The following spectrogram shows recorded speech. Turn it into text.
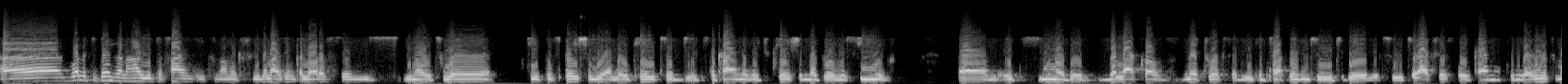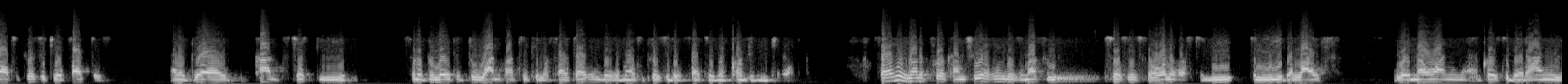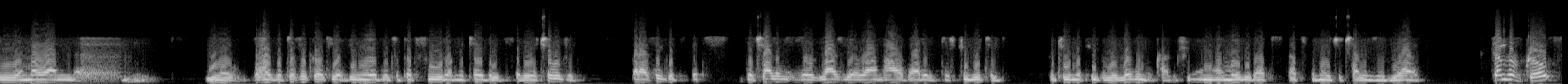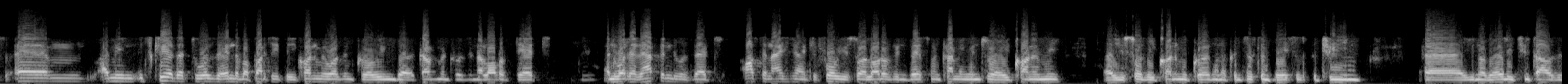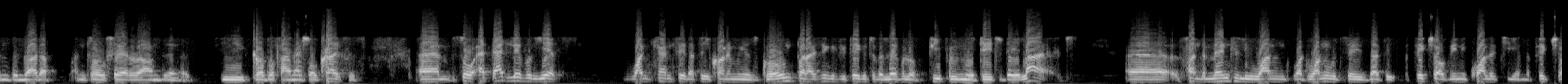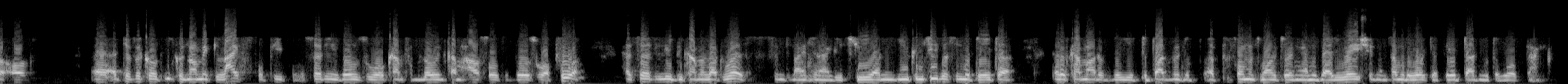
Uh, well, it depends on how you define economic freedom. I think a lot of things, you know, it's where people spatially are located. It's the kind of education that we receive. Um, it's, you know, the, the lack of networks that we can tap into to be able to, to access those kind of things. I think it's a multiplicity of factors. And it uh, can't just be sort of related to one particular factor. I think there's a multiplicity of factors that contribute to that. So I think it's not a poor country. I think there's enough resources for all of us to lead, to lead a life where no one goes to bed hungry, where no one, um, you know, has the difficulty of being able to put food on the table for their children. But I think it's, it's the challenge is largely around how that is distributed between the people who live in the country, and, and maybe that's that's the major challenge that we have. In terms of growth, um, I mean, it's clear that towards the end of apartheid, the economy wasn't growing. The government was in a lot of debt. And what had happened was that after 1994, you saw a lot of investment coming into our economy. Uh, you saw the economy growing on a consistent basis between, uh, you know, the early 2000s and right up until, say, around the, the global financial crisis. Um, so at that level, yes, one can say that the economy has grown. But I think if you take it to the level of people in their day-to-day lives, uh, fundamentally, one what one would say is that the, picture of inequality and the picture of uh, a difficult economic life for people, certainly those who come from low-income households and those who are poor, has certainly become a lot worse since 1993. And you can see this in the data that have come out of the Department of uh, Performance Monitoring and Evaluation and some of the work that they've done with the World Bank.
